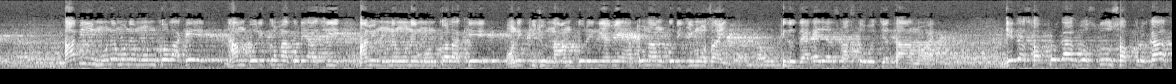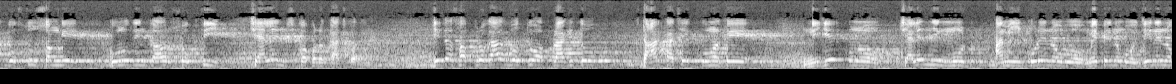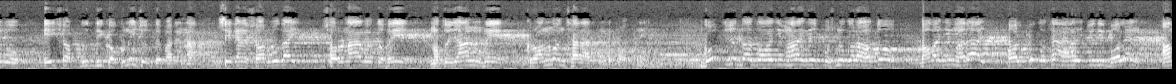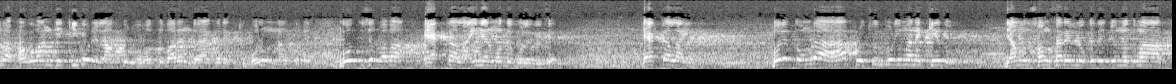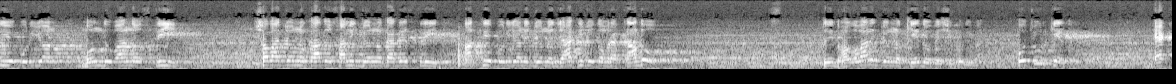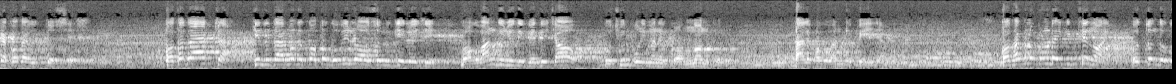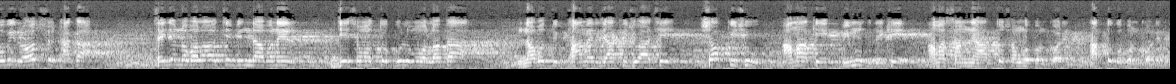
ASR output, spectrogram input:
আমি মনে মনে মন কলাকে ধাম পরিক্রমা করে আসি, আমি মনে মনে মন কলাকে অনেক কিছু নাম করে নিয়ে আমি এত নাম করেছি মশাই কিন্তু দেখা যায় স্বাস্থ্য বলছে তা নয়। যেটা সপ্রকাশ বস্তু, সপ্রকাশ বস্তুর সঙ্গে কোনোদিন কারোর শক্তি চ্যালেঞ্জ কখনো কাজ করে না। যেটা সপ্রকাশ বস্তু অপ্রাকৃত, তার কাছে তোমাকে নিজের কোনো চ্যালেঞ্জিং মুড আমি করে নেব, মেপে নেব, জেনে নেব এইসব বুদ্ধি কখনোই চলতে পারে না। সেখানে সর্বদাই শরণাগত হয়ে, নতজান হয়ে ক্রন্দন ছাড়ার কোনো পথ নেই। গৌরকিশোর দাস বাবাজি মহারাজকে প্রশ্ন করা হতো বাবাজি মহারাজ, অল্প কথা আমাদের যদি বলেন, আমরা ভগবানকে কি করে লাভ করব বলতে পারেন? দয়া করে একটু বলুন না করে গৌরকিশোর বাবা একটা লাইনের মধ্যে বলে দিতেন। একটা লাইন। বলে, তোমরা প্রচুর পরিমাণে কেঁদো। যেমন সংসারের লোকেদের জন্য তোমার আত্মীয়, পরিজন বন্ধু বান্ধব স্ত্রী। সবার জন্য কাঁদো, স্বামীর জন্য কাঁদে, স্ত্রী। আত্মীয়, পরিজনের জন্য যা কিছু তোমরা কাঁদো তুমি ভগবানের জন্য কেঁদো বেশি পরিমাণ। প্রচুর কেঁদো। একটা কথায় উত্তর শেষ। কথাটা একটা, কিন্তু তার মধ্যে কত গভীর রহস্য লুকিয়ে রয়েছে। ভগবানকে যদি পেতে চাও, প্রচুর পরিমাণে ক্রন্দন করো। তাহলে ভগবানকে পেয়ে যাবে। কথাগুলো কোনোটাই মিথ্যে নয়, অত্যন্ত গভীর রহস্য, ঢাকা। সেই জন্য বলা হচ্ছে বৃন্দাবনের যে সমস্ত গুলম, লতা, নবদ্বীপ ধামের যা কিছু আছে সব কিছু আমাকে বিমুখ দেখে আমার সামনে আত্মসংগোপন করেন, আত্মগোপন করেন।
